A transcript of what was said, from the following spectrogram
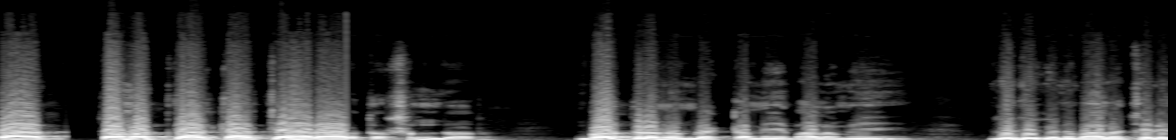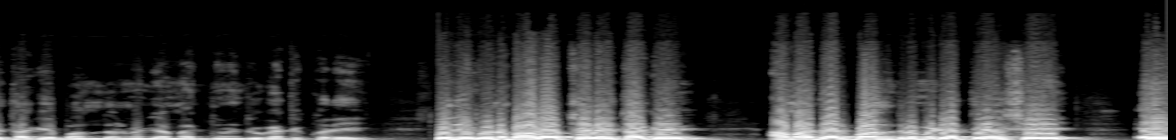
তার চমৎকার, তার চেহারা কত সুন্দর। ভদ্রনম্র একটা মেয়ে, ভালো মেয়ে। যদি কোনো ভালো ছেলে থাকে, বন্ধন মিডিয়ার মাধ্যমে যোগাযোগ করে। যদি কোনো ভালো ছেলে থাকে, আমাদের বন্ধন মিডিয়াতে এসে এই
